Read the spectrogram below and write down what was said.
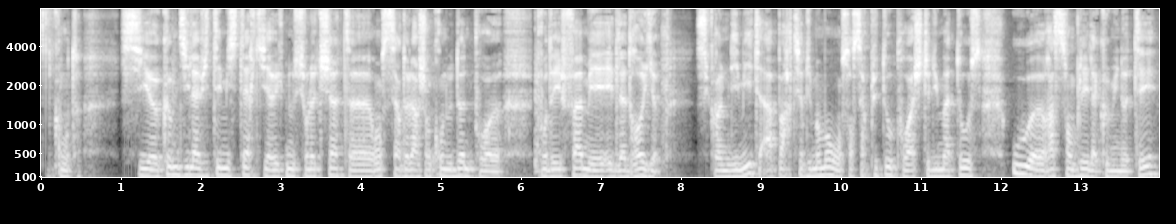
qui compte. Si, euh, comme dit l'invité mystère qui est avec nous sur le chat, euh, on se sert de l'argent qu'on nous donne pour pour des femmes et, et de la drogue, c'est quand même limite. À partir du moment où on s'en sert plutôt pour acheter du matos ou rassembler la communauté,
